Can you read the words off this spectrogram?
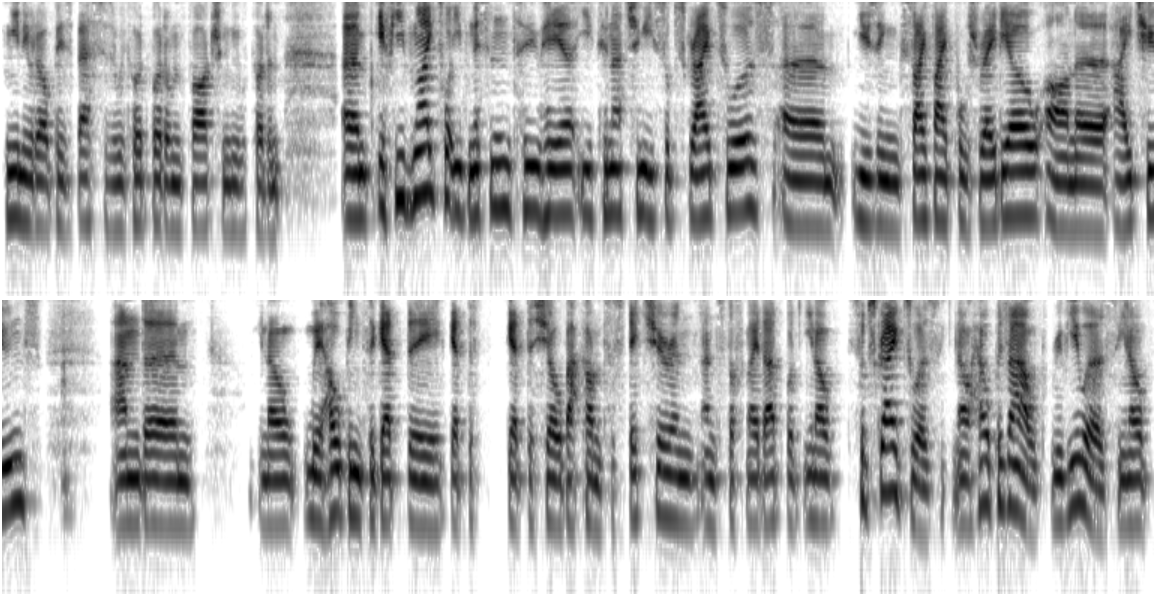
clean it up as best as we could, but unfortunately we couldn't. Um, if you've liked what you've listened to here, you can actually subscribe to us um, using Sci-Fi Pulse Radio on uh, iTunes, and um, you know we're hoping to get the get the get the show back onto Stitcher and, and stuff like that. But you know, subscribe to us. You know, help us out, review us. You know,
